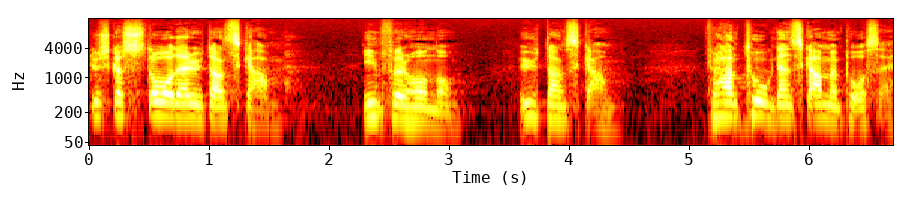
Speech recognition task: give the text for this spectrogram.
du ska stå där utan skam inför honom. Utan skam. För han tog den skammen på sig.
